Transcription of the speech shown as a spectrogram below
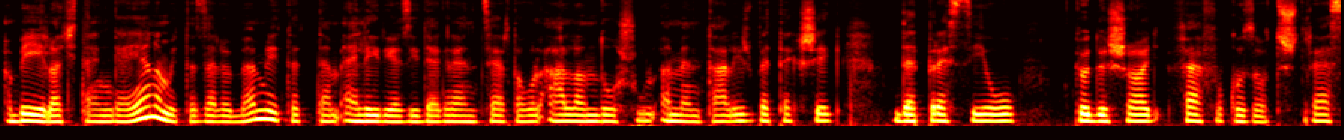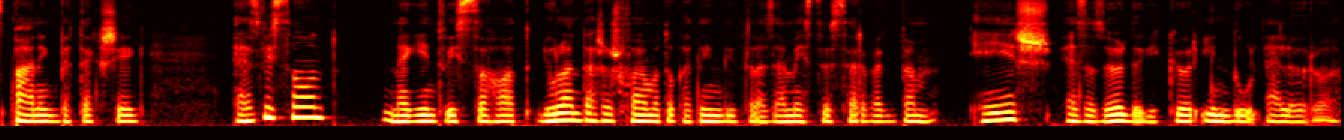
a B-lagy tengelyen, amit az előbb említettem, eléri az idegrendszert, ahol állandósul a mentális betegség, depresszió, ködös agy, felfokozott stressz, pánikbetegség. Ez viszont megint visszahat, gyullandásos folyamatokat indít el az emésztőszervekben, és ez az ördögi kör indul előről.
